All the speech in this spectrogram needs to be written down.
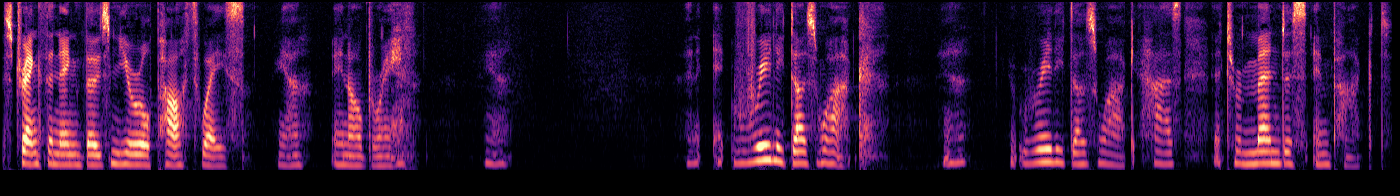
strengthening those neural pathways, yeah, in our brain, yeah. And it really does work. Yeah? It really does work. It has a tremendous impact.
